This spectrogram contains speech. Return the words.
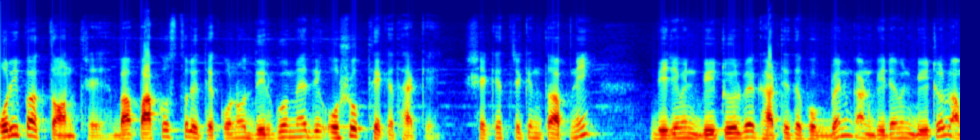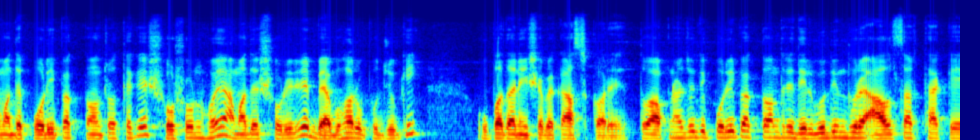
পরিপাকতন্ত্রে বা পাকস্থলিতে কোনো দীর্ঘমেয়াদী অসুখ থেকে থাকে, সেক্ষেত্রে কিন্তু আপনি ভিটামিন বি টুয়েলভের ঘাটতিতে ভুগবেন। কারণ ভিটামিন বি টুয়েলভ আমাদের পরিপাকতন্ত্র থেকে শোষণ হয়ে আমাদের শরীরে ব্যবহার উপযোগী উপাদান হিসেবে কাজ করে। তো আপনার যদি পরিপাকতন্ত্রে দীর্ঘদিন ধরে আলসার থাকে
